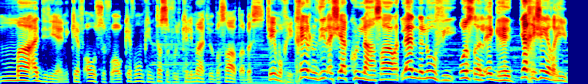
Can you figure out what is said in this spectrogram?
ما أدري يعني كيف أوصفه أو كيف ممكن تصف الكلمات ببساطة بس شيء مخيف. تخيل إنه ذي الأشياء كلها صارت لأن لوفي وصل الايج هيد يا أخي شيء رهيب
